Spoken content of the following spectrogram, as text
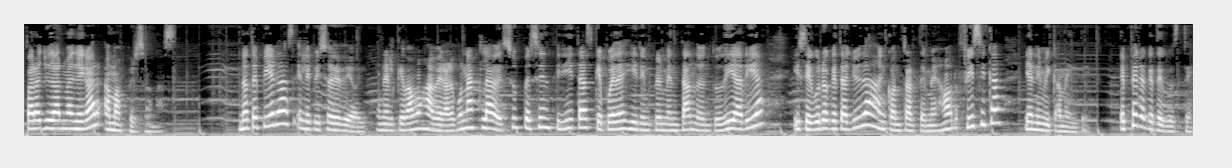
para ayudarme a llegar a más personas. No te pierdas el episodio de hoy, en el que vamos a ver algunas claves súper sencillitas que puedes ir implementando en tu día a día y seguro que te ayuda a encontrarte mejor física y anímicamente. Espero que te guste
